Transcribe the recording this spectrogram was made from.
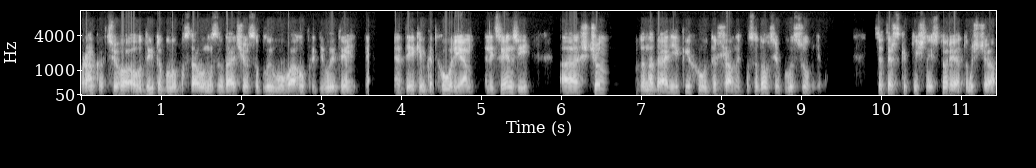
В рамках цього аудиту було поставлено задачу особливу увагу приділити деяким категоріям ліцензій, щодо надання яких у державних посадовців були сумніви. Це теж скептична історія, тому що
